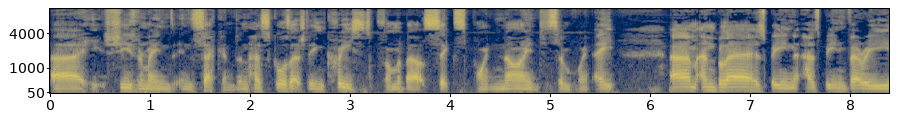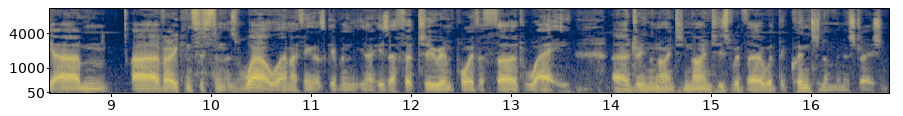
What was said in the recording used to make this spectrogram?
Uh, he, she's remained in second, and her scores actually increased from about 6.9 to 7.8. Um, and Blair has been has been very um, uh, very consistent as well. And I think that's given you know his effort to employ the third way uh, during the 1990s with the with the Clinton administration.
